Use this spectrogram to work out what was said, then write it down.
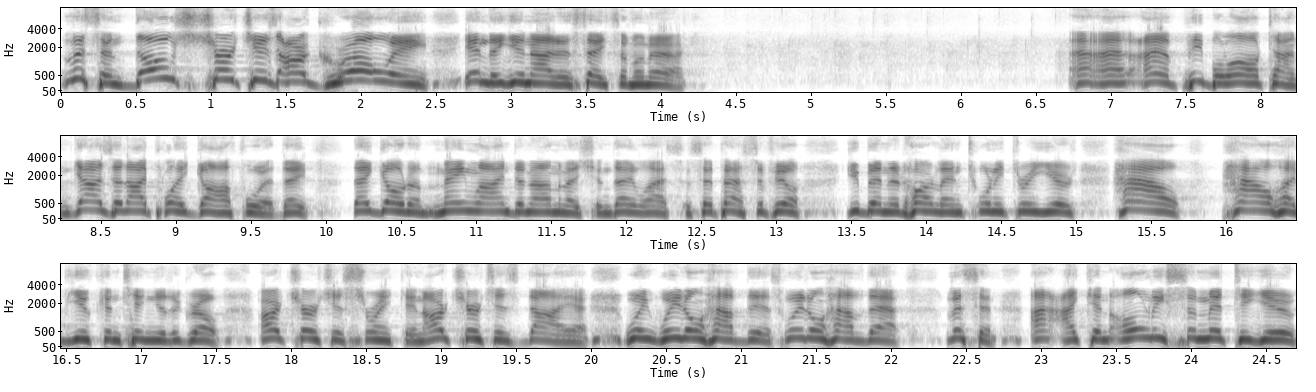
Listen, those churches are growing in the United States of America. I, I, have people all the time, guys that I play golf with. They they go to mainline denomination. They ask and say, Pastor Phil, you've been at Heartland 23 years. How how have you continued to grow? Our church is shrinking. Our church is dying. We we don't have this. We don't have that. Listen, I, I can only submit to you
